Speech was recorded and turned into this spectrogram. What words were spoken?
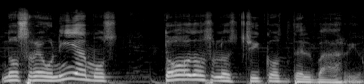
Nos reuníamos todos los chicos del barrio.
